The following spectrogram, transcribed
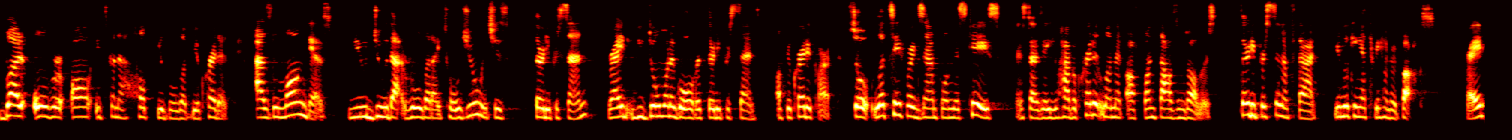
but overall, it's going to help you build up your credit as long as you do that rule that I told you, which is 30%, right? You don't want to go over 30% of your credit card. So let's say, for example, in this case, Anastasia, you have a credit limit of $1,000. 30% of that, you're looking at 300 bucks right?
